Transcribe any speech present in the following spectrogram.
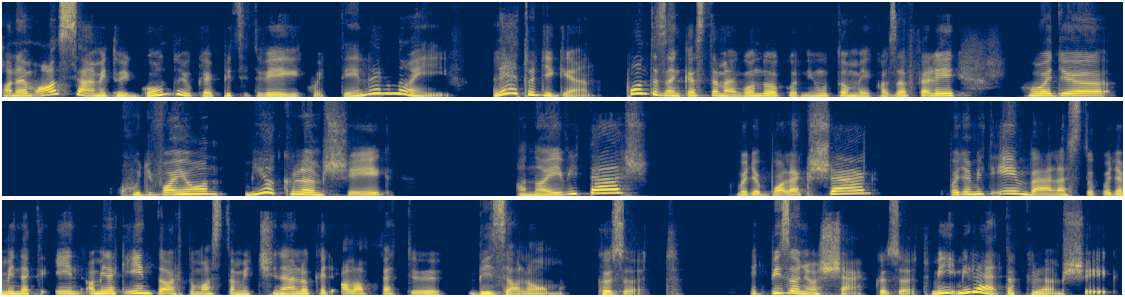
hanem az számít, hogy gondoljuk egy picit végig, hogy tényleg naív. Lehet, hogy igen. Pont ezen kezdtem el gondolkodni úton még hazafelé, hogy, hogy vajon mi a különbség a naivitás, vagy a balekság, vagy amit én választok, vagy aminek én, aminek én tartom azt, amit csinálok, egy alapvető bizalom között. Egy bizonyosság között. Mi, mi lehet a különbség?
